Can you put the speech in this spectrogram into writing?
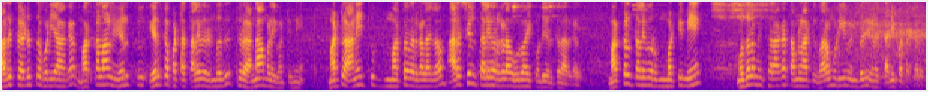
அதுக்கு அடுத்தபடியாக மக்களால் ஏற்கு ஏற்கப்பட்ட தலைவர் என்பது திரு அண்ணாமலை மட்டுமே. மற்ற அனைத்து மற்றவர்களெல்லாம் அரசியல் தலைவர்களாக உருவாகி கொண்டிருக்கிறார்கள். மக்கள் தலைவர் மட்டுமே முதலமைச்சராக தமிழ்நாட்டில் வர முடியும் என்பது எனக்கு தனிப்பட்ட கருத்து.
